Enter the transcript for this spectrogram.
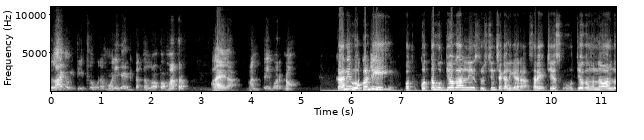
అలాగే దీంట్లో కూడా మోడీ గారికి పెద్ద లోపం మాత్రం ఆయన మంత్రివర్గం కానీ ఒకటి కొత్త- ఉద్యోగాల్ని సృష్టించగలిగారా? సరే చేసు ఉద్యోగం ఉన్న వాళ్ళు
